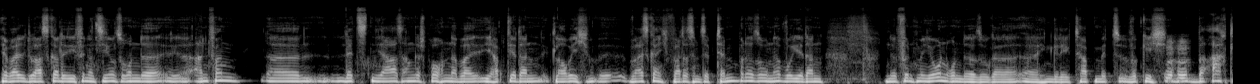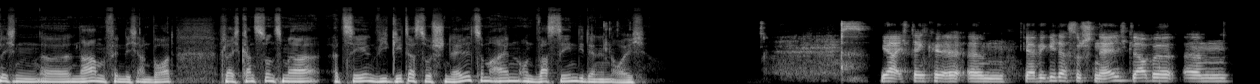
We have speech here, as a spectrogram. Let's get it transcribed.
Ja, weil du hast gerade die Finanzierungsrunde äh, Anfang äh, letzten Jahres angesprochen, aber ihr habt ja dann, glaube ich, weiß gar nicht, war das im September oder so, ne, wo ihr dann eine 5-Millionen-Runde sogar äh, hingelegt habt mit wirklich mhm. beachtlichen äh, Namen, finde ich, an Bord. Vielleicht kannst du uns mal erzählen, wie geht das so schnell zum einen und was sehen die denn in euch? Ja, ich denke, ähm, ja, wie geht das so schnell? Ich glaube, ähm,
